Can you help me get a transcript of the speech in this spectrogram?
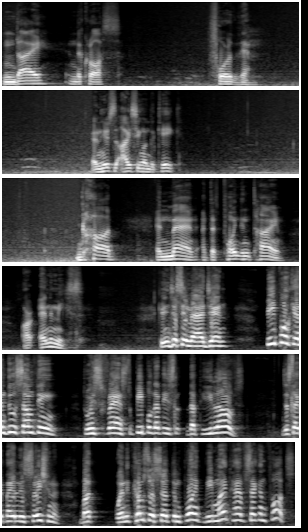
and die on the cross for them. And here's the icing on the cake God and man at that point in time are enemies. Can you just imagine? People can do something to his friends, to people that, is, that he loves. Just like my illustration. But when it comes to a certain point, we might have second thoughts.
